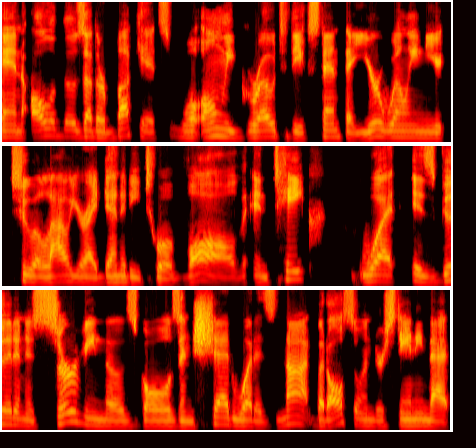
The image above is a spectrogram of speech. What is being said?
and all of those other buckets will only grow to the extent that you're willing to allow your identity to evolve and take what is good and is serving those goals and shed what is not, but also understanding that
